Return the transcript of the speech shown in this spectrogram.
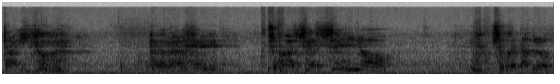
Traidor. Hereje. Asesino. ¡Sujetadlo!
